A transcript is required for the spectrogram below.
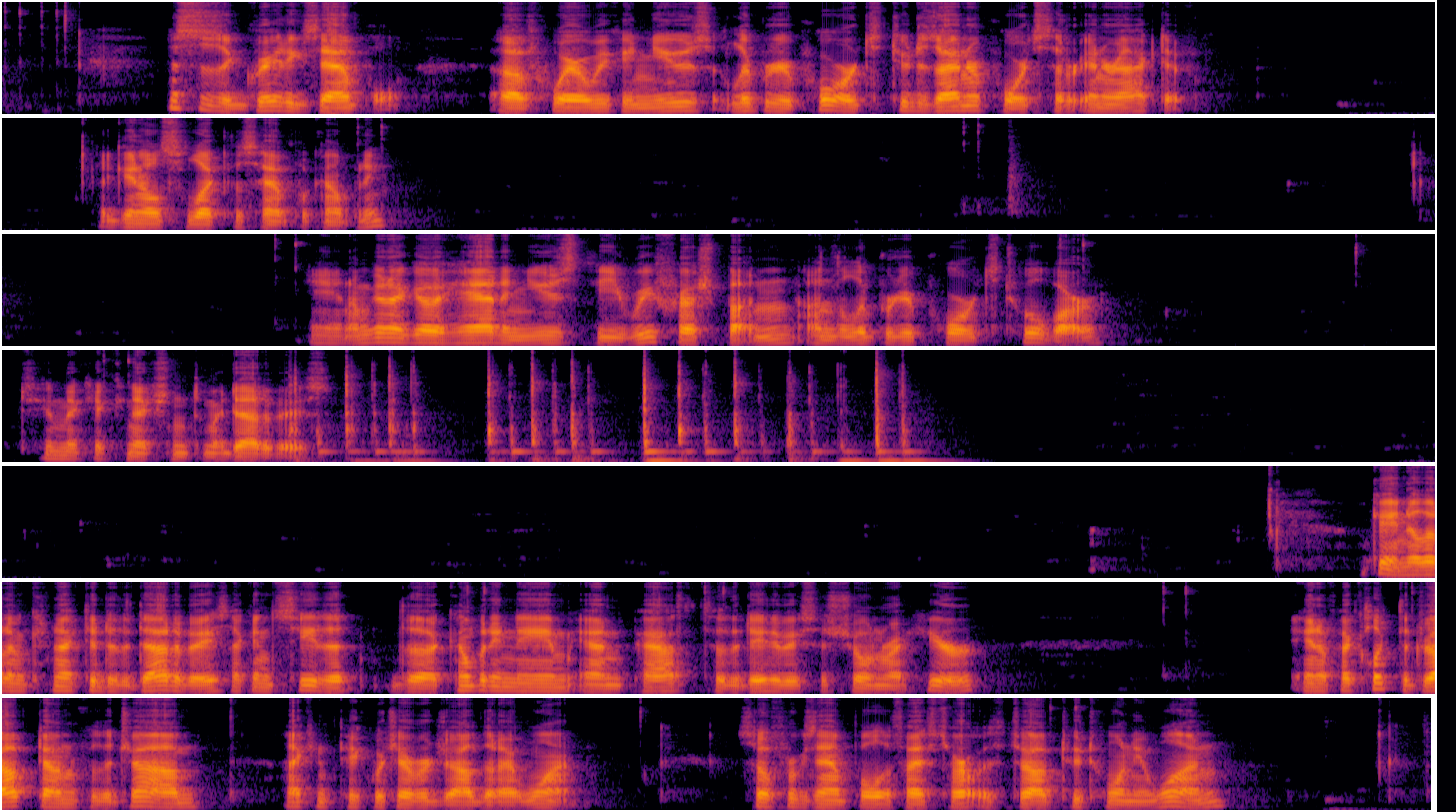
This is a great example of where we can use Liberty Reports to design reports that are interactive. Again, I'll select the sample company. And I'm going to go ahead and use the refresh button on the Liberty Reports toolbar to make a connection to my database. Okay, now that I'm connected to the database, I can see that the company name and path to the database is shown right here. And if I click the drop down for the job, I can pick whichever job that I want. So for example, if I start with job 221,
